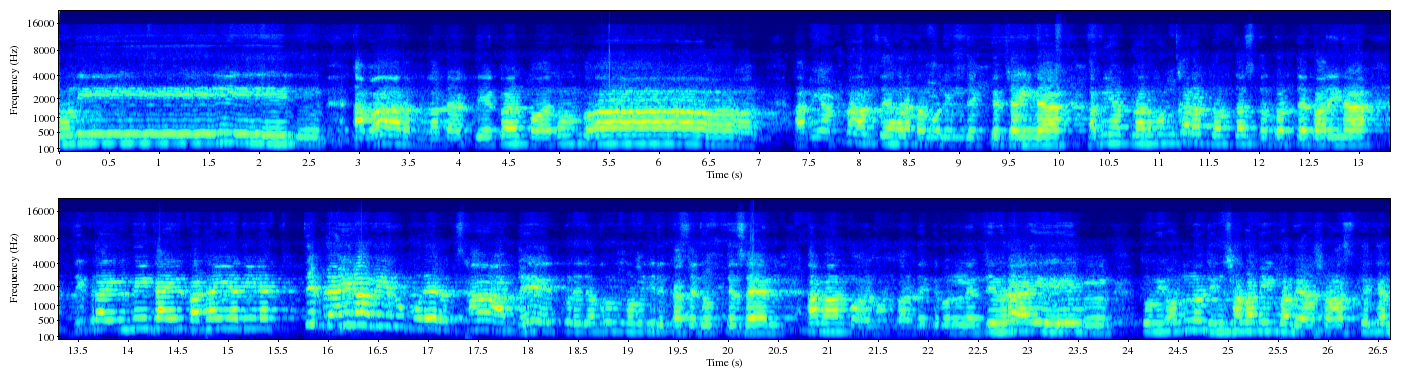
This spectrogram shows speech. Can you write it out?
মলিন, আমার আল্লাহ ডাক দিয়ে কয়, পয়গম্বর আমি আপনার চেহারাটা মলিন দেখতে চাই না। আমি আপনার মন খারাপ বরদাস্ত করতে পারি না। জিব্রাইল মিকাইল পাঠাইয়া দিলেন। জিব্রাইল আমির উপরের ছাদ ভেদ করে যখন নবীজির কাছে ঢুকতেছেন, আমার পয়গম্বর ডেকে বললেন, জিব্রাইল তুমি অন্যদিন স্বাভাবিক ভাবে আসো। আসতে কেন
